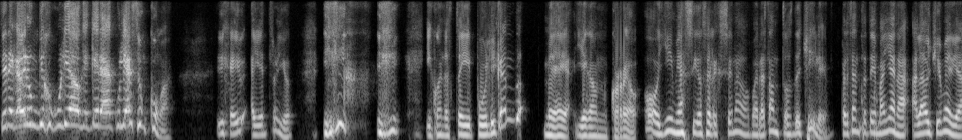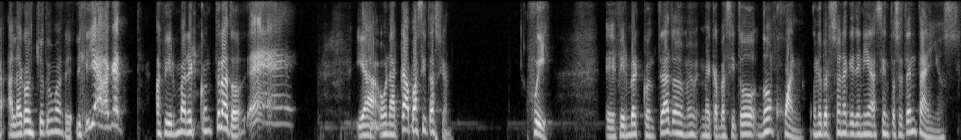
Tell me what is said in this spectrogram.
Tiene que haber un viejo culiado que quiera culiarse un kuma. Y dije, ahí, ahí entro yo. Y, y, y cuando estoy publicando, me llega un correo. Oh, Jimmy ha sido seleccionado para tantos de Chile. Preséntate mañana a las ocho y media a la concha de tu madre. Dije, ya, bacán, a firmar el contrato. ¡Eh! Y a una capacitación. Fui. Eh, firmé el contrato, me, me capacitó Don Juan, una persona que tenía 170 años.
